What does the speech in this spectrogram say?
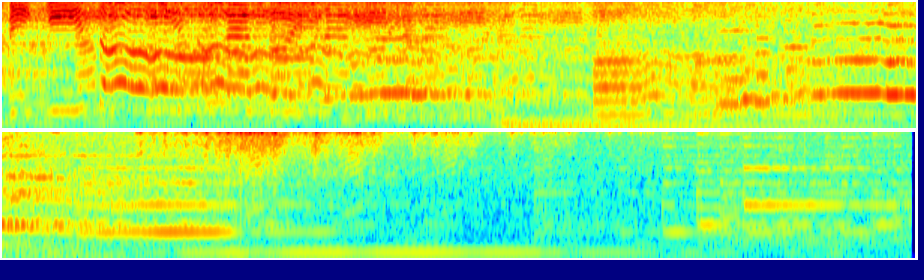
Vicky.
